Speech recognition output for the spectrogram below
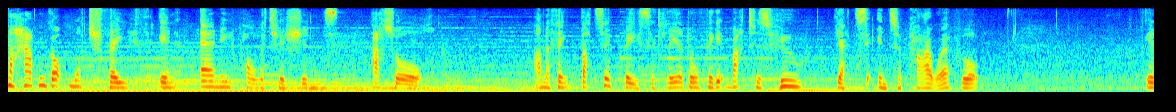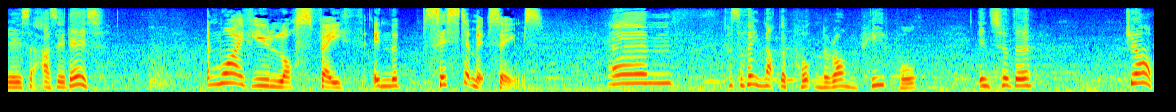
I haven't got much faith in any politicians at all. And I think that's it basically. I don't think it matters who gets into power, but it is as it is. And why have you lost faith in the system, it seems? Because um, I think that they're putting the wrong people into the job.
